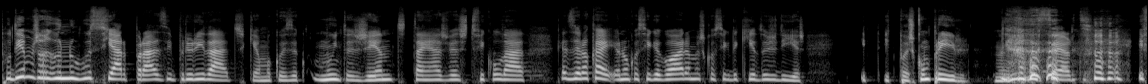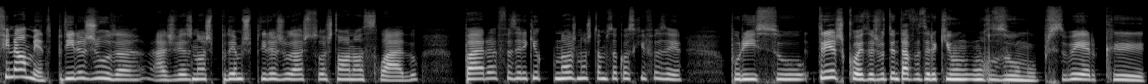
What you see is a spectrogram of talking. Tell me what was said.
Podemos renegociar prazos e prioridades, que é uma coisa que muita gente tem às vezes dificuldade. Quer dizer, ok, eu não consigo agora, mas consigo daqui a dois dias. E, e depois cumprir. É? certo. e finalmente, pedir ajuda. Às vezes nós podemos pedir ajuda às pessoas que estão ao nosso lado para fazer aquilo que nós não estamos a conseguir fazer. Por isso, três coisas, vou tentar fazer aqui um, um resumo. Perceber que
